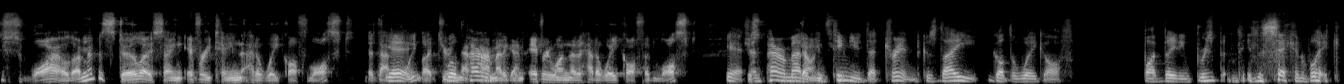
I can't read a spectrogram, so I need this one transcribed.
This is wild. I remember Sterlo saying every team that had a week off lost at that Yeah. point. Like during Well, that Param- Parramatta game, everyone that had a week off had lost. Yeah, Just and Parramatta going through. continued that trend because they got the week off by beating Brisbane in the second week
